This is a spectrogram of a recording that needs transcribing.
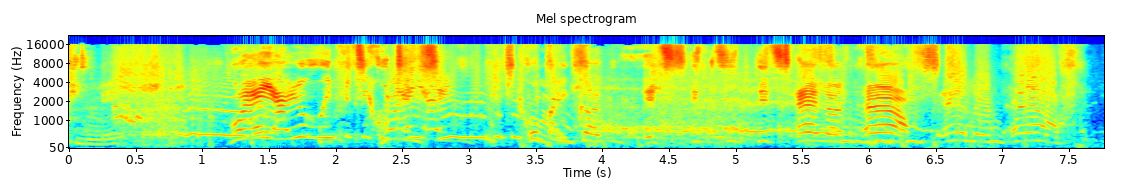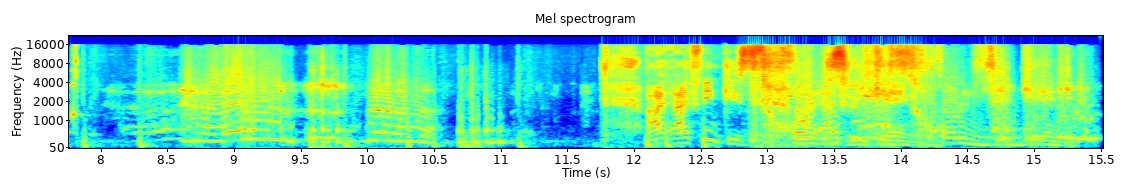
Filmer. Petite côté ici. Oh my god, it's, it's, it's hell on earth. It's hell on earth. I, I think it's troll the game. Game.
